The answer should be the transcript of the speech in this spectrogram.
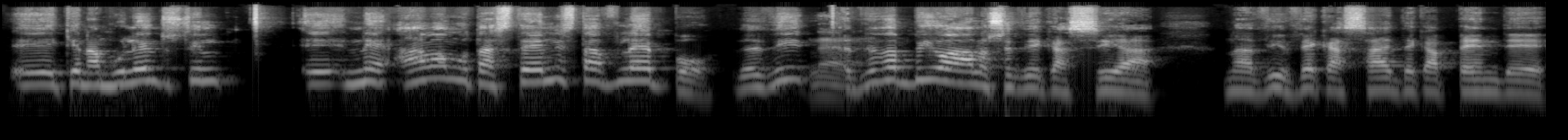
Ε, και να μου λένε τους στυλ, ε, ναι, άμα μου τα στέλνεις, τα βλέπω. Δηλαδή, ναι. δεν θα μπει ο άλλος σε διαδικασία να δει 10 site, 15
